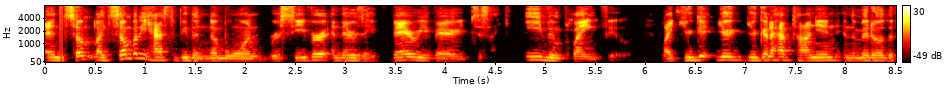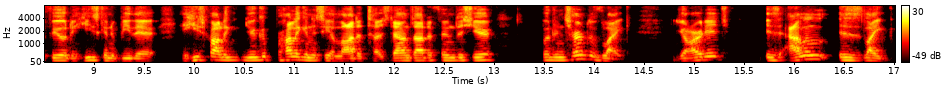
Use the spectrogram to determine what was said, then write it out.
and some like somebody has to be the number one receiver. And there's a very very just like even playing field. Like you're you're you're gonna have Tonyan in the middle of the field, and he's gonna be there. And he's probably you're probably gonna see a lot of touchdowns out of him this year. But in terms of like yardage, is Allen is like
